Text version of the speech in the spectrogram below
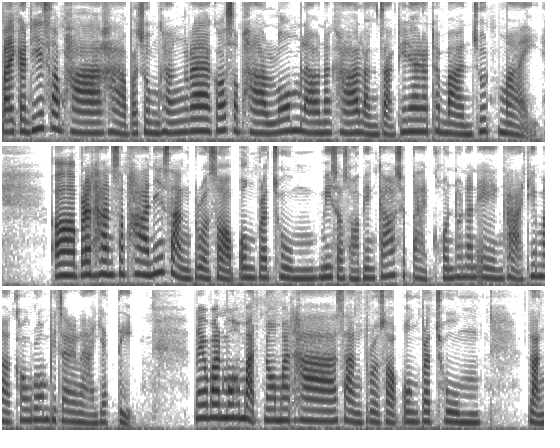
ไปกันที่สภาค่ะ ประชุมครั้งแรกก็สภาล่มแล้วนะคะ หลังจากที่ได้รัฐบาลชุดใหม่ประธานสภานี่สั่งตรวจสอบองค์ประชุม มีสสเพียง 98 คนเท่านั้นเองค่ะ ที่มาเข้าร่วมพิจารณายติ ในวันมูฮัมหมัดนอมาทาสั่งตรวจสอบองค์ประชุม หลัง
